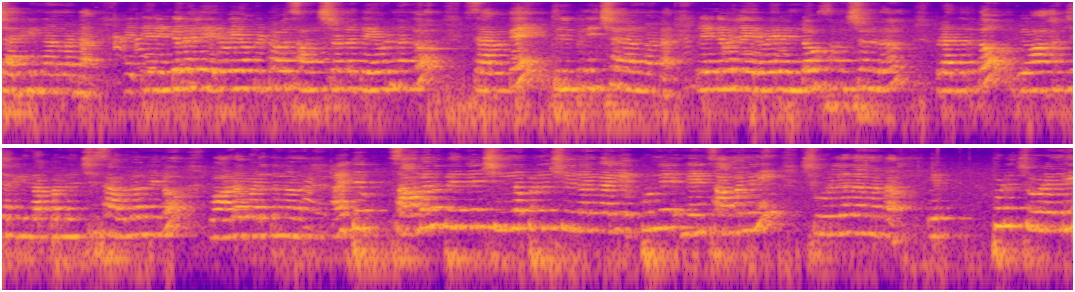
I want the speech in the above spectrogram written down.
జరిగింది అనమాట అయితే రెండు వేల ఇరవై ఒకటవ సంవత్సరంలో దేవుడు నన్ను సేవకై పిలుపునిచ్చారనమాట. రెండు వేల ఇరవై రెండవ సంవత్సరంలో బ్రదర్తో వివాహం జరిగింది. అప్పటి నుంచి సేవలో నేను వాడబడుతున్నాను. అయితే సామాన్య పేరు నేను చిన్నప్పటి నుంచి విన్నాను కానీ ఎప్పుడు నేను సామాన్యని చూడలేదన్నమాట ఎప్పుడు చూడండి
